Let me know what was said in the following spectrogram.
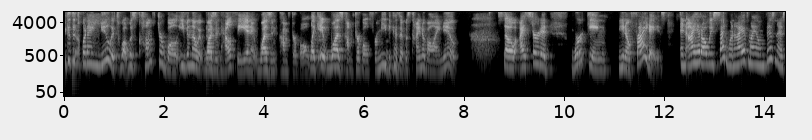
because it's Yeah. what I knew. It's what was comfortable, even though it Yeah. wasn't healthy and it wasn't comfortable. Like it was comfortable for me because it was kind of all I knew. So I started working, you know, Fridays. And I had always said, when I have my own business,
